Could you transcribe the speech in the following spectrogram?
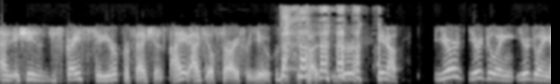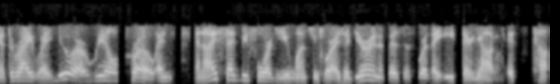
And she's a disgrace to your profession. I, I feel sorry for you because you're, you know, you're you're doing you're doing it the right way. You are a real pro, and and I said before to you once before. I said you're in a business where they eat their young. It's tough.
